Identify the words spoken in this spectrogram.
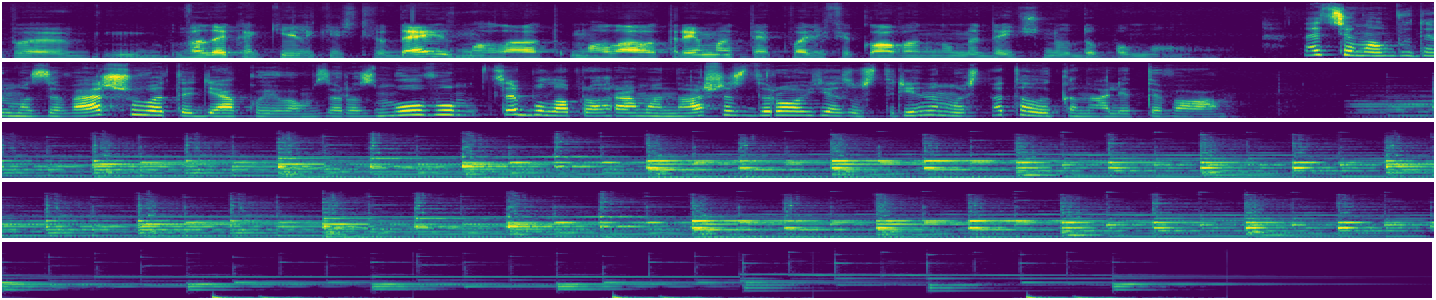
велика кількість людей змогла могла отримати кваліфіковану медичну допомогу. На цьому будемо завершувати. Дякую вам за розмову. Це була програма Наше здоров'я. Зустрінемось на телеканалі ТВА.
